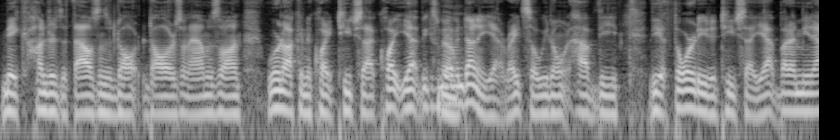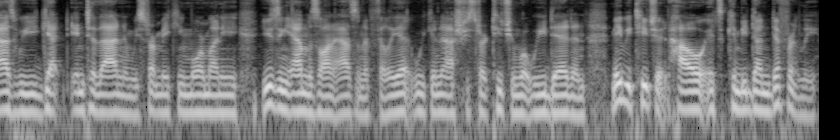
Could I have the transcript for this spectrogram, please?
make hundreds of thousands of do- dollars on Amazon. We're not going to quite teach that quite yet because we no. haven't done it yet, right? So we don't have the, the authority to teach that yet. But I mean, as we get into that and we start making more money using Amazon as an affiliate, we can actually start teaching what we did and maybe teach it how it can be done differently.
